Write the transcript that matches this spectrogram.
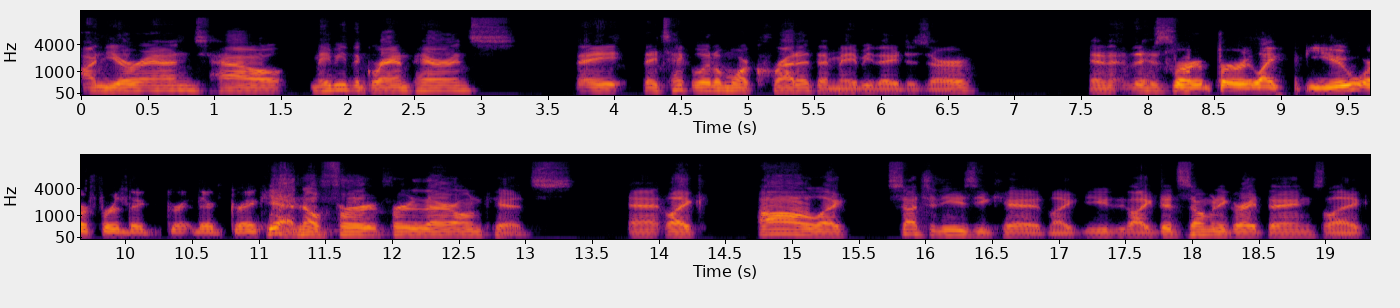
on your end how maybe the grandparents they they take a little more credit than maybe they deserve? And his, for for like you or for the their grandkids? Yeah, no, for for their own kids. And like, oh, like such an easy kid. Like you like did so many great things. Like,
